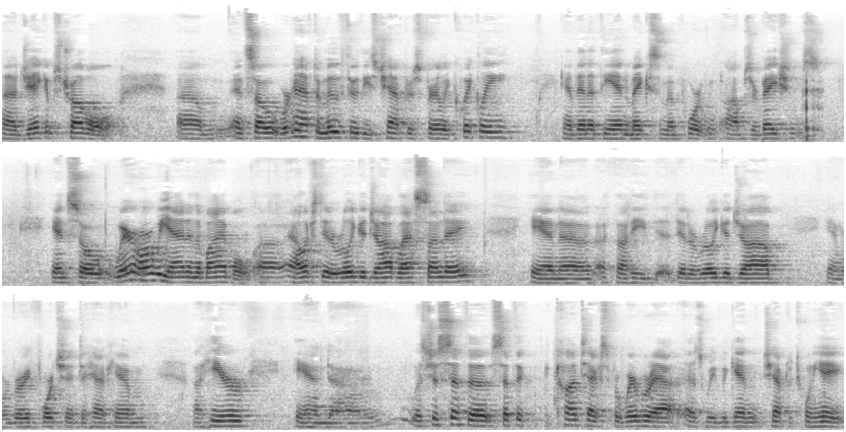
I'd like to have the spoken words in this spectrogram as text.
uh, Jacob's trouble. Um, and so we're going to have to move through these chapters fairly quickly and then at the end make some important observations. And so, where are we at in the Bible? Uh, Alex did a really good job last Sunday, and uh, I thought he did a really good job, and we're very fortunate to have him uh, here. And uh, let's just set the set the context for where we're at as we begin chapter 28.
